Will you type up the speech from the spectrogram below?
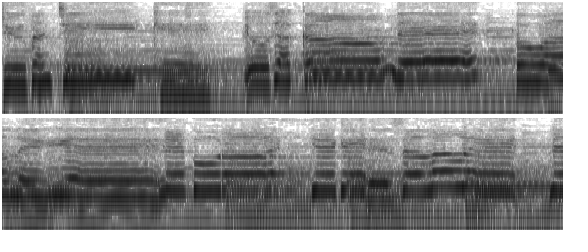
သူပန်တီ ke ပြောစရာကောင်းတဲ့ဘဝလေးရဲ့နေကိုယ်တိုင်ရေးခဲ့တဲ့ဇလန်းလေးနေ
